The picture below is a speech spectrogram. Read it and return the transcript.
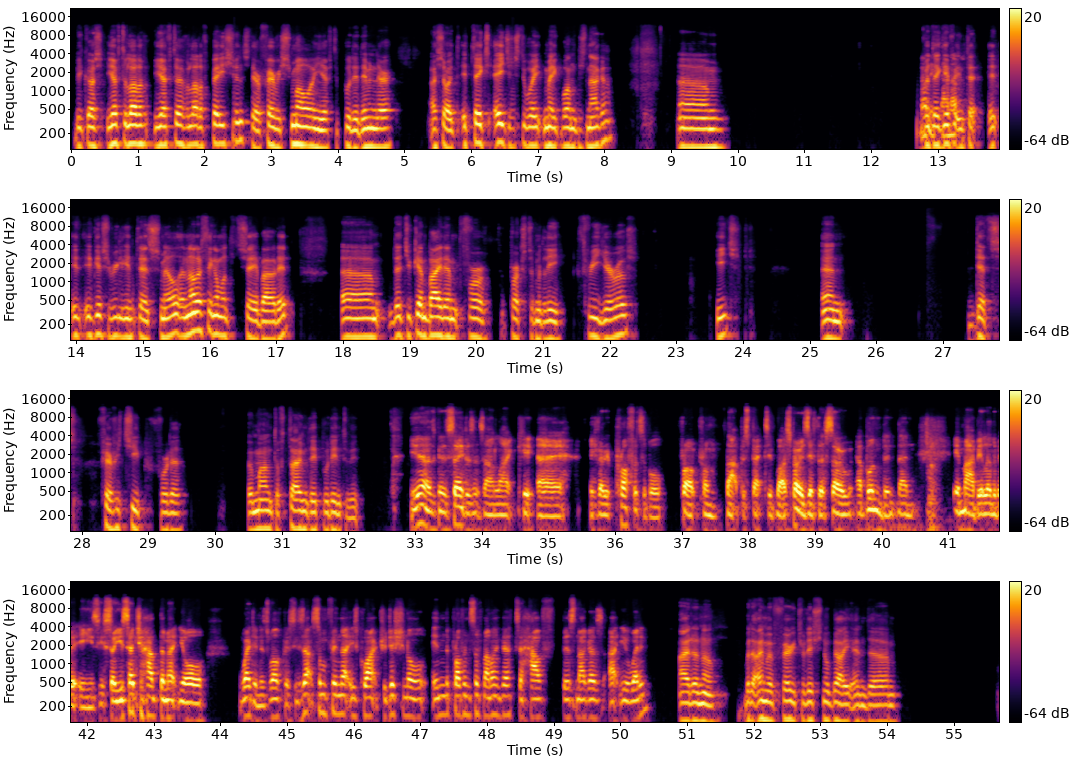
because you have to lot of you have to have a lot of patience. They're very small and you have to put it in there. Uh, so it, it takes ages to wait, make one bisnaga um, but they give it, it, it gives a really intense smell. Another thing I wanted to say about it, um, that you can buy them for approximately three euros each, and that's very cheap for the amount of time they put into it. Yeah, I was going to say, it doesn't sound like it uh, is very profitable from from that perspective. But I suppose if they're so abundant, then it might be a little bit easy. So you said you had them at your wedding as well, Chris. Is that something that is quite traditional in the province of Malaga to have biznagas at your wedding? I don't know, but I'm a very traditional guy, and um,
